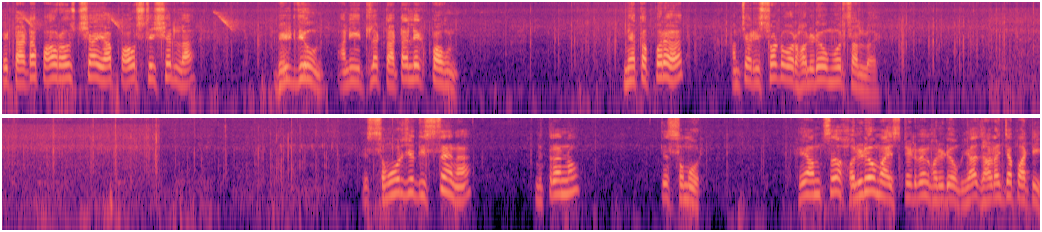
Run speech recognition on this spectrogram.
हे टाटा पॉवर हाऊसच्या या पॉवर स्टेशनला भेट देऊन आणि इथलं टाटा लेक पाहून मी आता परत आमच्या रिसॉर्टवर हॉलिडे होमवर चाललो आहे. हे समोर जे दिसतंय ना मित्रांनो ते समोर. हे आमचं हॉलिडे होम आहे स्टेट बँक हॉलिडे होम. ह्या झाडांच्या पाठी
